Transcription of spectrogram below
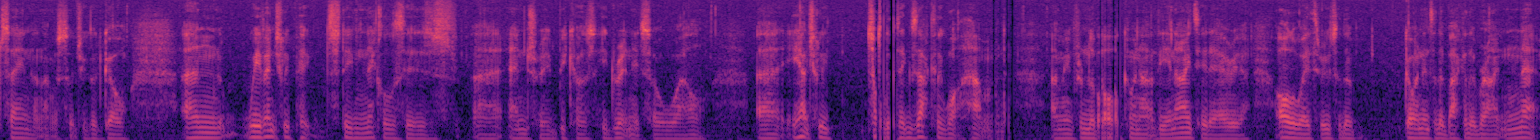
saying that that was such a good goal. And we eventually picked Stephen Nichols' uh, entry because he'd written it so well. Uh, he actually told us exactly what happened. I mean, from the ball coming out of the United area all the way through to the going into the back of the Brighton net.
